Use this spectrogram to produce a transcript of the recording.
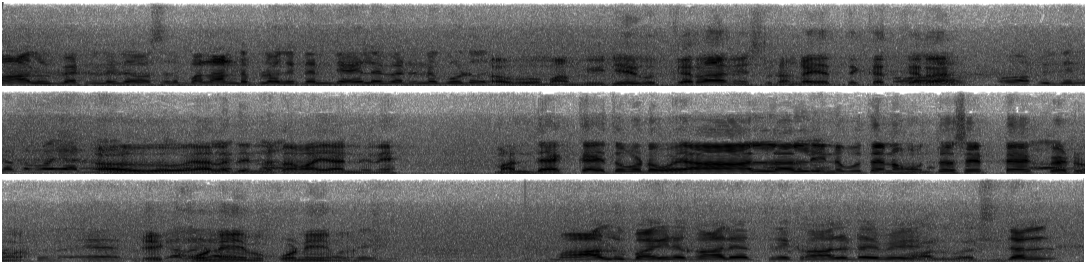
මාළු වැටෙන දවසට බලන්න පුළුවන් එතනට ඇවිල්ලා වැටෙන ගොඩ. ඔව් මම වීඩියෝ එකත් කරා මේ සුරංගයත් එක්කත් කරා. ඔව්, අපි දෙන්න තමයි යන්නේ. ඔව් ඔයාලා දෙන්න තමයි යන්නේ නේ. මම දැක්ක එතකොට ඔයා අල්ල අල්ල ඉන්නපු තැන හොඳ සෙට් එකක් වැටුණා. ඒ කොනේම කොනේම. මාළු බයින කාලයක් තියෙන කාලෙට මේ වර්ෂ.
